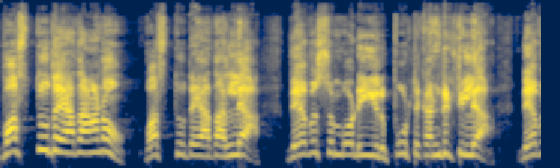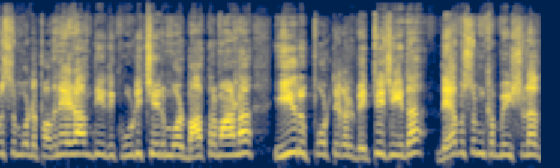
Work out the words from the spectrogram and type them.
വസ്തുത അതാണോ? വസ്തുത അതല്ല. ദേവസ്വം ബോർഡ് ഈ റിപ്പോർട്ട് കണ്ടിട്ടില്ല. ദേവസ്വം ബോർഡ് പതിനേഴാം തീയതി കൂടിച്ചേരുമ്പോൾ മാത്രമാണ് ഈ റിപ്പോർട്ടുകൾ വെറ്റ് ചെയ്ത് ദേവസ്വം കമ്മീഷണർ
